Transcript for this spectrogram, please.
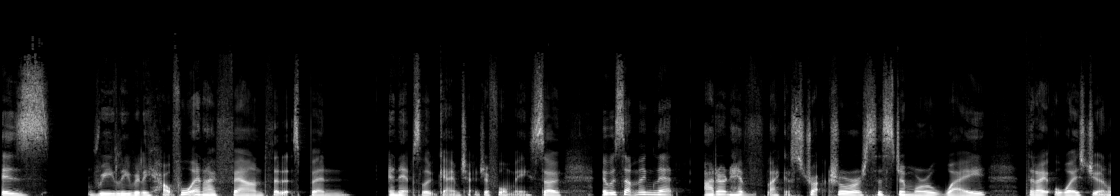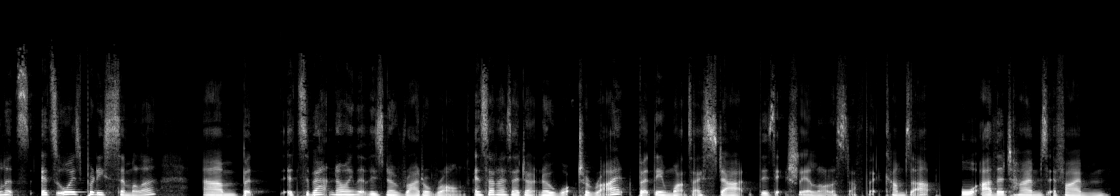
is really, really helpful. And I found that it's been an absolute game changer for me. So it was something that I don't have like a structure or a system or a way that I always journal. It's it's always pretty similar, um, but it's about knowing that there's no right or wrong. And sometimes I don't know what to write, but then once I start, there's actually a lot of stuff that comes up. Or other times, if I'm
